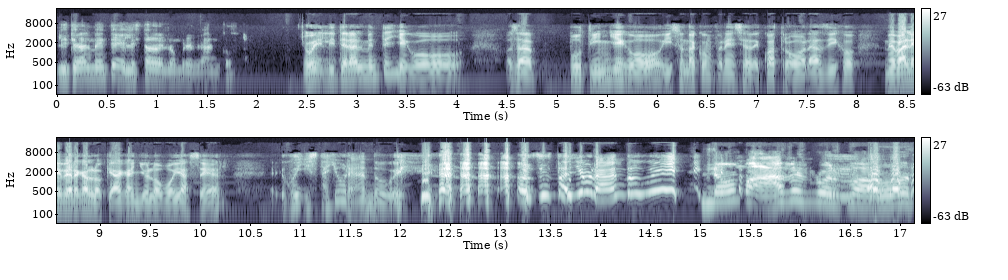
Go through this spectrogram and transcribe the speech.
Literalmente el estado del hombre blanco. Güey, literalmente llegó, o sea, Putin llegó, hizo una conferencia de cuatro horas, dijo, me vale verga lo que hagan, yo lo voy a hacer. Eh, Güey, está llorando, güey. o sea, está llorando, güey. No mames, por favor.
